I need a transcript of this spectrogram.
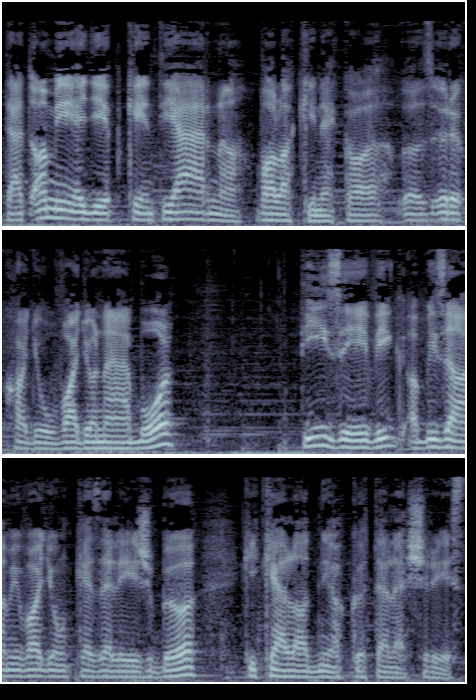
Tehát ami egyébként járna valakinek a, az örökhagyó vagyonából, tíz évig a bizalmi vagyonkezelésből ki kell adni a köteles részt.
